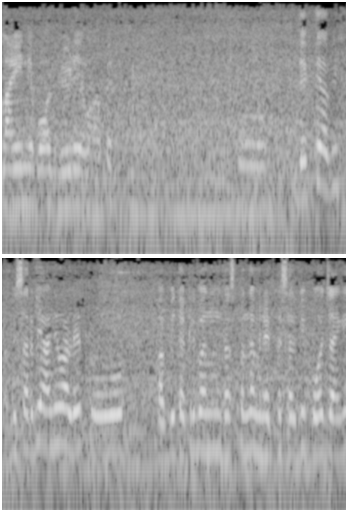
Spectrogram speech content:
लाइन है, बहुत भीड़ है वहाँ पे। तो देखते हैं अभी। अभी सर भी आने वाले तो अभी तकरीबन 10-15 मिनट में सर भी पहुँच जाएँगे।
